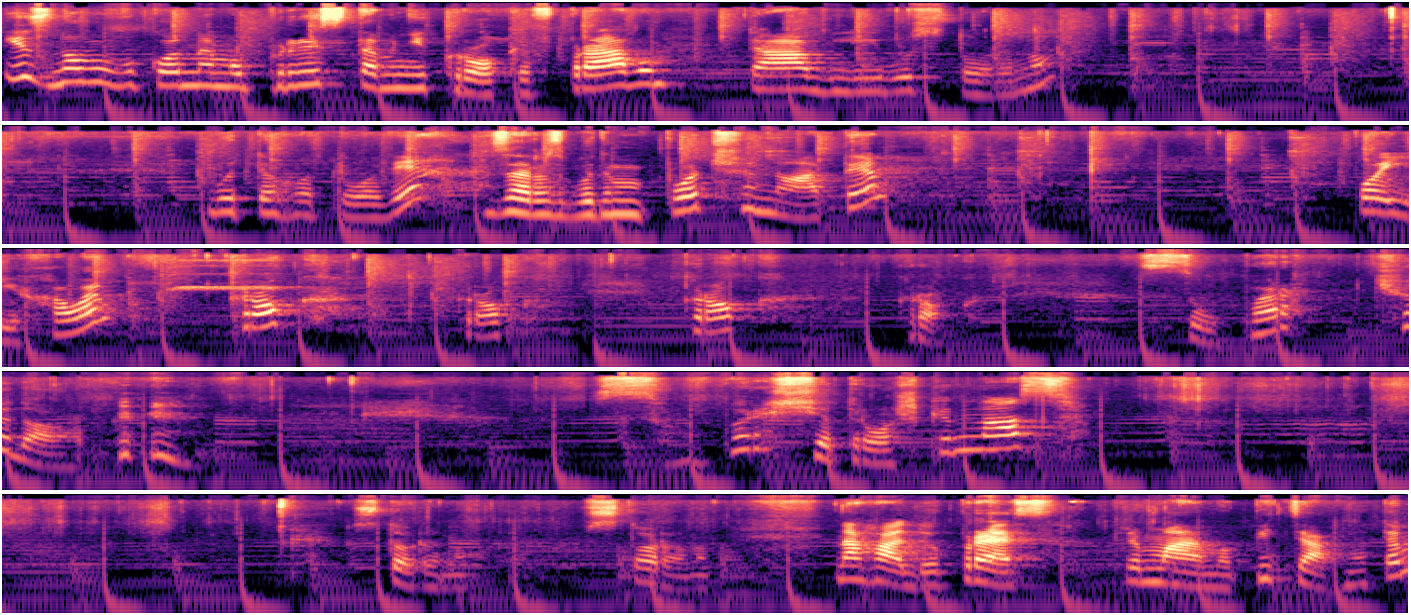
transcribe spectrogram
І знову виконуємо приставні кроки вправо та в ліву сторону. Будьте готові. Зараз будемо починати. Поїхали. Крок, крок, крок, крок. Супер. Чудово. Супер. Ще трошки в нас. В сторону. В сторону. Нагадую, прес тримаємо підтягнутим.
